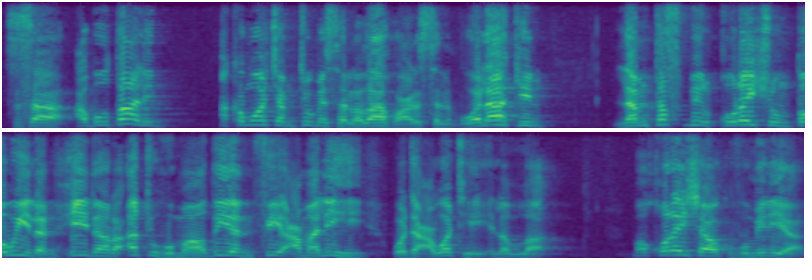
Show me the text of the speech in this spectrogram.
Sasa abu talib akamwacha mtume salllahu alehi wasallam walakin lam tasbir quraishun tawilan hina raatuhu madiyan fi amalihi wa dawatihi ila llah maquraish hawakuvumilia.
